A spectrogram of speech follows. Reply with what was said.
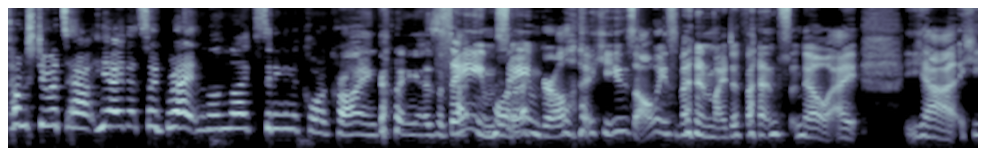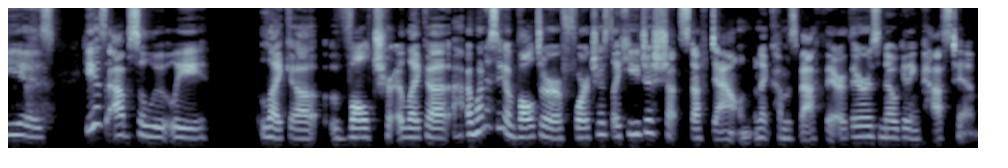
Tom Stewart's out! Yay, that's so great!" And I'm like sitting in the corner crying, going, "As a same, same girl. he's always been in my defense. No, I, yeah, he is. He is absolutely like a vulture, like a I want to say a vulture or a fortress. Like he just shuts stuff down when it comes back there. There is no getting past him.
